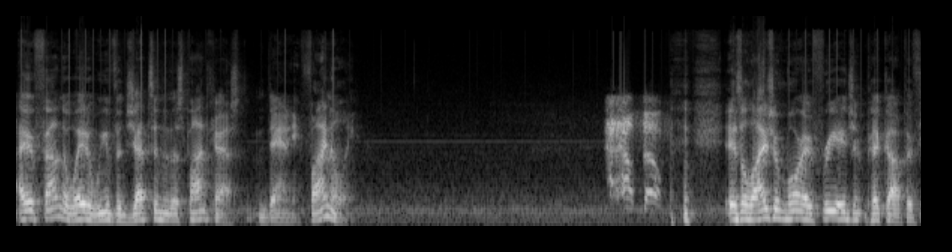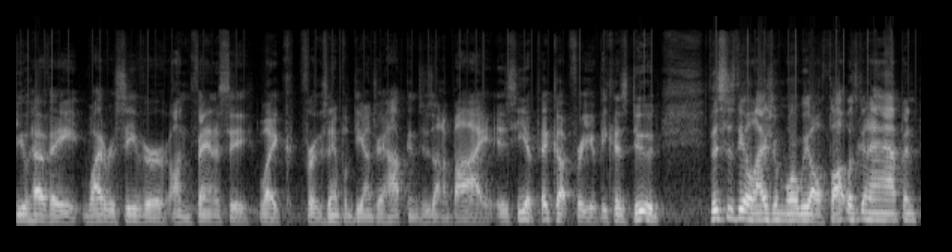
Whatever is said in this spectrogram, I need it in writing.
I have found a way to weave the Jets into this podcast, Danny. Finally. How so? Is Elijah Moore a free agent pickup if you have a wide receiver on fantasy, like for example DeAndre Hopkins who's on a bye? Is he a pickup for you? Because dude, this is the Elijah Moore we all thought was going to happen.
